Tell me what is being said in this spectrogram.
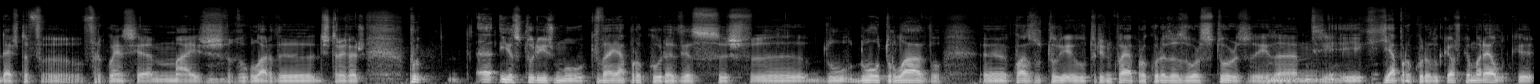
desta frequência mais regular de, de estrangeiros, porque esse turismo que vai à procura desses, eh, do, do outro lado, eh, quase o, turi- o turismo que vai à procura das Horse Tours e, da, e que é à procura do quiosque amarelo, que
